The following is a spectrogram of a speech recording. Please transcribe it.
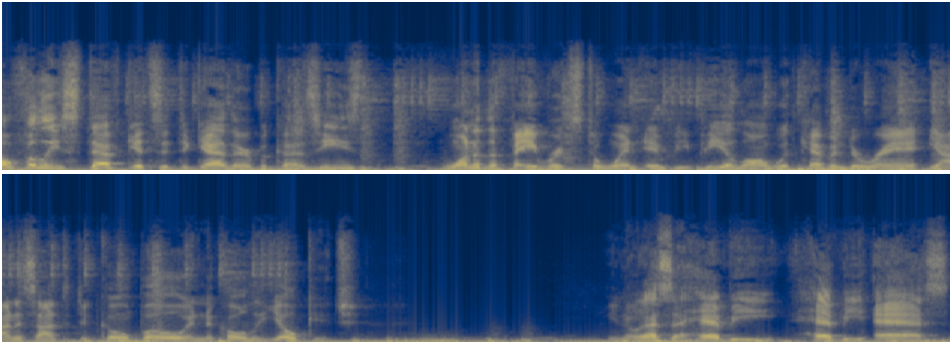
Hopefully Steph gets it together because he's one of the favorites to win MVP along with Kevin Durant, Giannis Antetokounmpo, and Nikola Jokic. You know, that's a heavy, heavy ass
